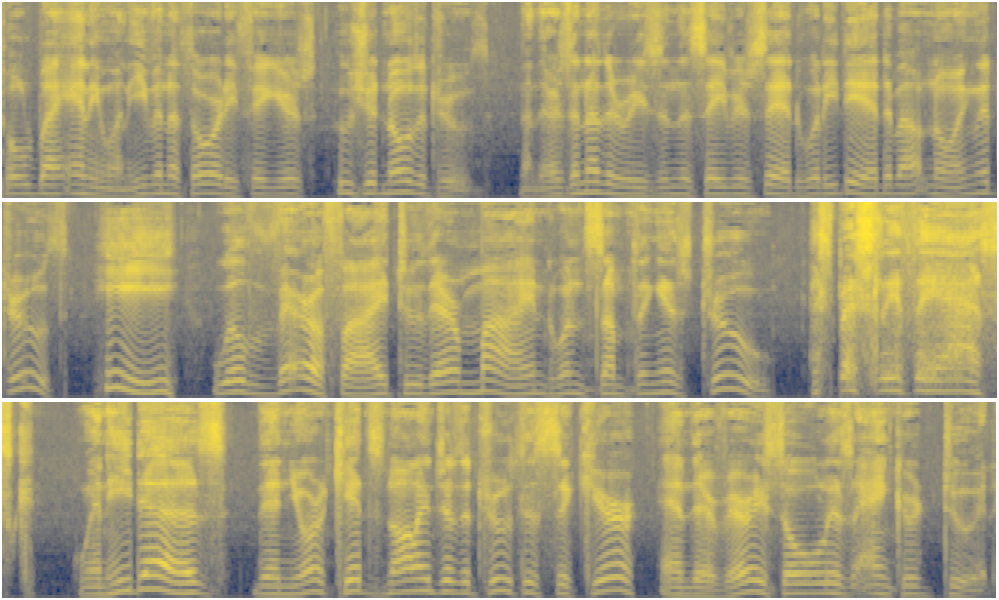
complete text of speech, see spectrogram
told by anyone, even authority figures who should know the truth. Now, there's another reason the Savior said what he did about knowing the truth. He will verify to their mind when something is true, especially if they ask. When he does, then your kid's knowledge of the truth is secure and their very soul is anchored to it.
